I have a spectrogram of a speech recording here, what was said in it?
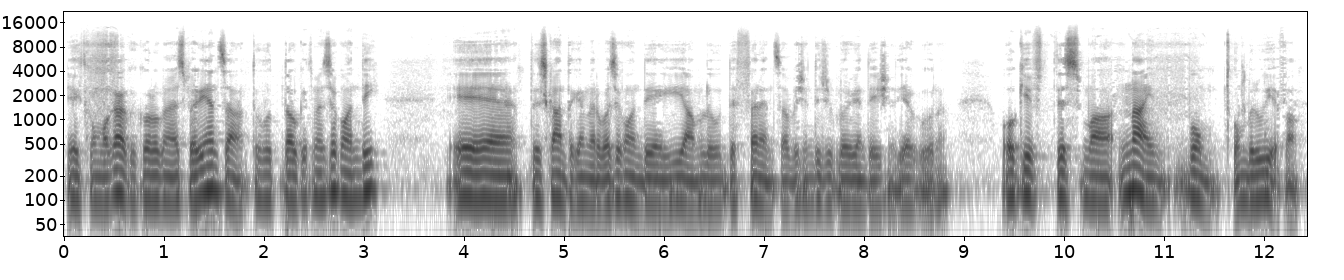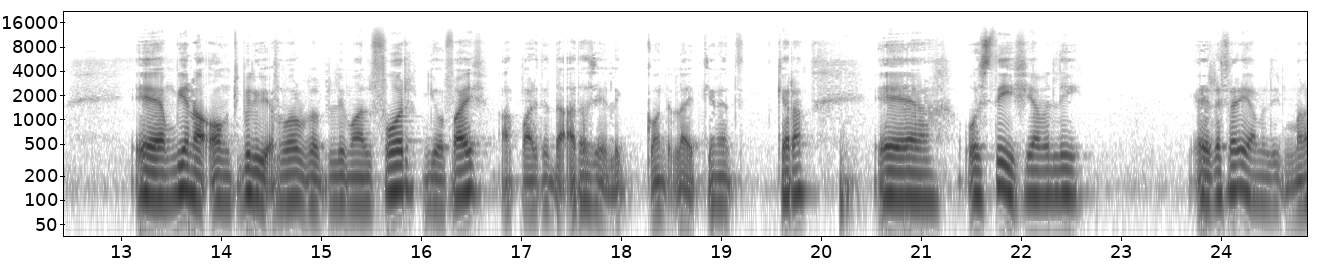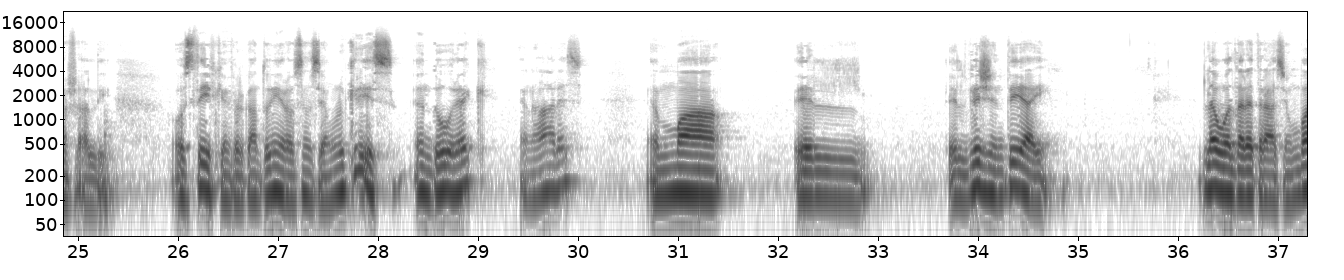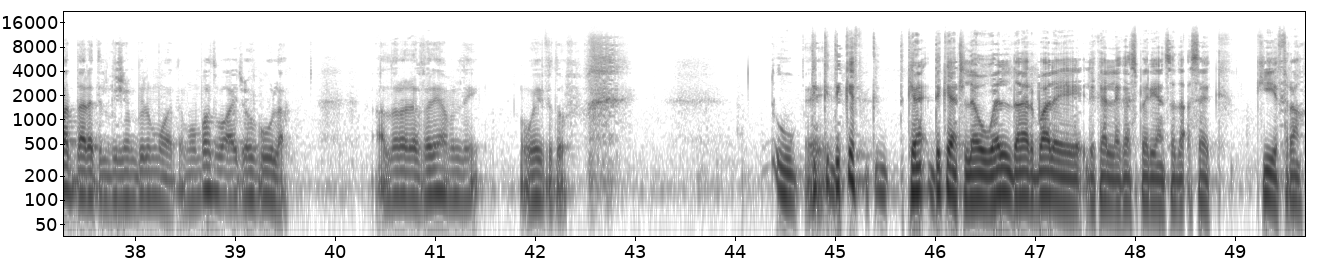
Jekk tkun ma' kak jkollok dan esperjenza, tieħu dawk it-tmien sekondi, tiskanta kemm erba' sekondi jagħmlu differenza biex inti ġib l-orientation tiegħek lura. U kif tisma' najn, bum, tqum bil-wieqfa. Jiena qomt bil-wieqfa probabbli mal-4 jew 5, apparti d-daqqa ta' sejl li kont lajt kienet kera. U Steve jagħmilli Referija mill-li ma nafx għalli. U Steve kien fil-kantuniera u sens jamlu Chris, indurek, inħares, imma il-vision tijaj l-ewel daret rasi, mbad daret il-vision bil-mod, imma mbad waqajġu bula. Allora referija mill-li wave it off. U eh. dik kienet l-ewwel darba li kellek esperjenza daqshekk kifra?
